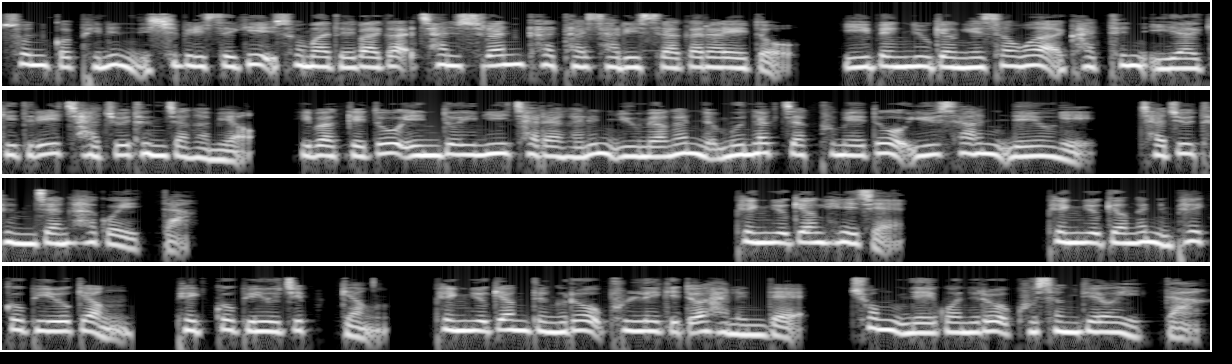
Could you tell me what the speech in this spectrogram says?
손꼽히는 11세기 소마데바가 찬술한 카타사리사가라에도 206경에서와 같은 이야기들이 자주 등장하며 이 밖에도 인도인이 자랑하는 유명한 문학작품에도 유사한 내용이 자주 등장하고 있다. 백류경 해제 백류경은 백구비유경, 백구비유집경, 백류경 등으로 불리기도 하는데 총 4권으로 구성되어 있다.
